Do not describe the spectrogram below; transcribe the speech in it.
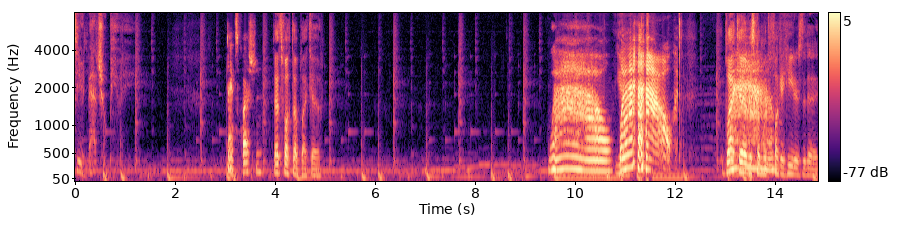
see your natural beauty. Next question. That's fucked up, Black Kev. Wow. Yeah. Wow. Black wow. Kev is coming with the fucking heaters today.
